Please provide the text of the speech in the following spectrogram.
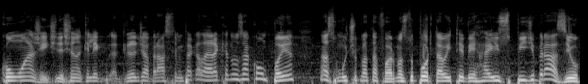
com a gente. Deixando aquele grande abraço também para a galera que nos acompanha nas multiplataformas do portal ITV Raio Speed Brasil.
